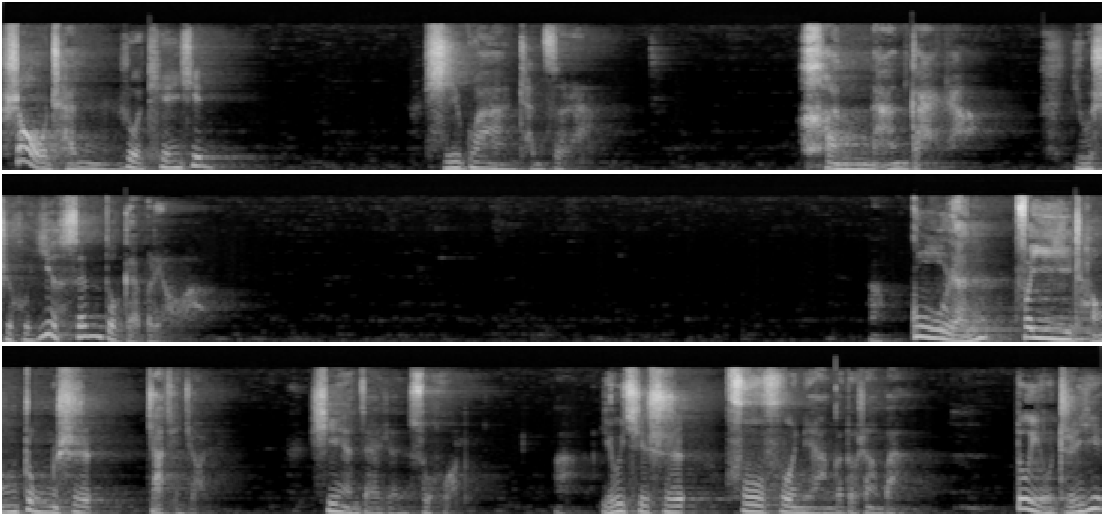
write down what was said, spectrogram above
少成若天性，习惯成自然”。很难改呀，有时候一生都改不了啊！啊，古人非常重视家庭教育，现在人疏忽了啊，尤其是夫妇两个都上班，都有职业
